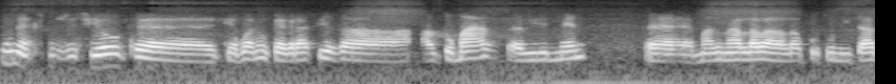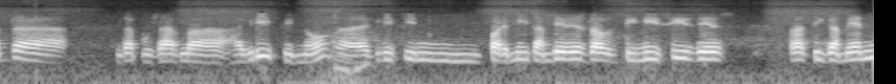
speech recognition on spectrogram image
una exposició que, que, bueno, que gràcies a, al Tomàs, evidentment, eh, m'ha donat l'oportunitat de, de posar-la a Griffin, no? Eh, Griffin, per mi, també des dels inicis, és pràcticament...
